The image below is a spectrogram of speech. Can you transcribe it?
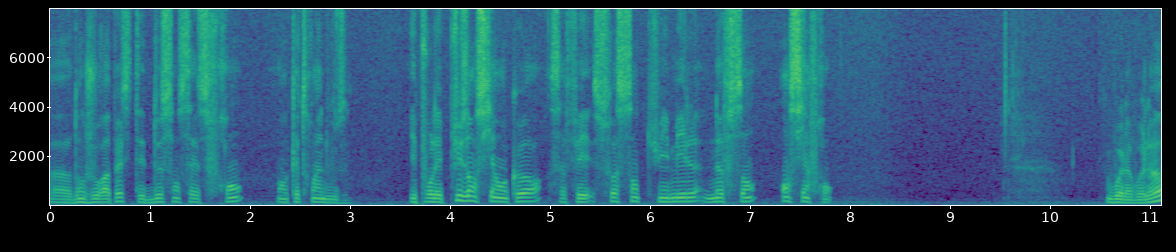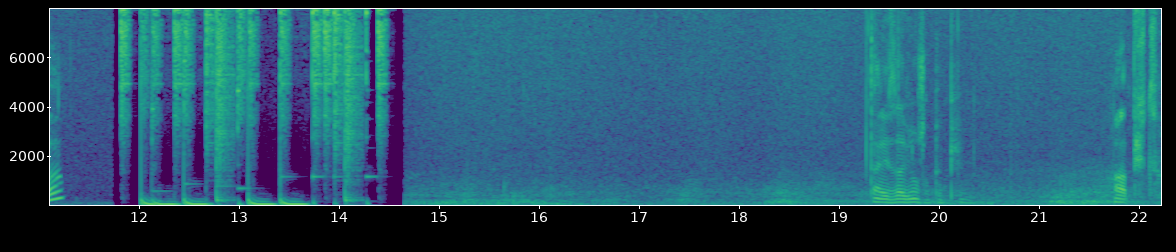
Euh, donc je vous rappelle c'était 216 francs en 92. Et pour les plus anciens encore, ça fait 68 900 anciens francs. Voilà, voilà. Putain, les avions, j'en peux plus. Ah putain.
